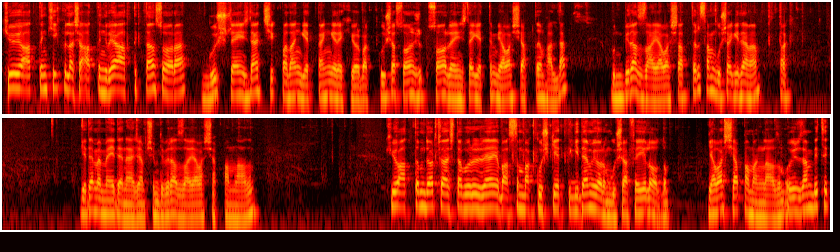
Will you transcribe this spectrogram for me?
Q'yu attın, kick flash'a attın, R attıktan sonra kuş range'den çıkmadan gitmen gerekiyor. Bak kuşa son, son range'de gittim yavaş yaptığım halde. Bunu biraz daha yavaşlattırırsam kuşa gidemem. Bak gidememeyi deneyeceğim. Şimdi biraz daha yavaş yapmam lazım. Q attım 4 flash'ta bu R'ye bastım bak kuş gitti gidemiyorum kuşa fail oldum. Yavaş yapmaman lazım. O yüzden bir tık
